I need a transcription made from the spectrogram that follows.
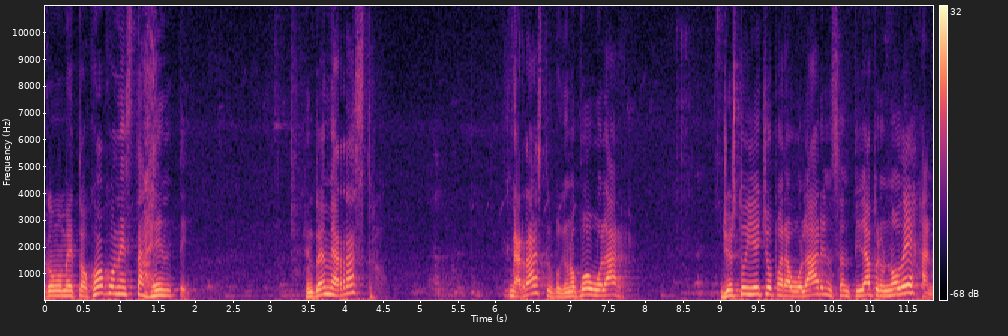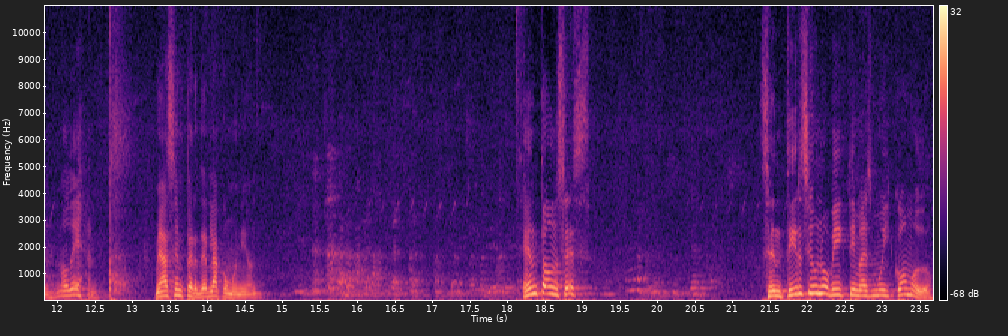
como me tocó con esta gente, entonces me arrastro. Me arrastro porque no puedo volar. Yo estoy hecho para volar en santidad, pero no dejan, no dejan. Me hacen perder la comunión. Entonces, Sentirse uno víctima es muy cómodo.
